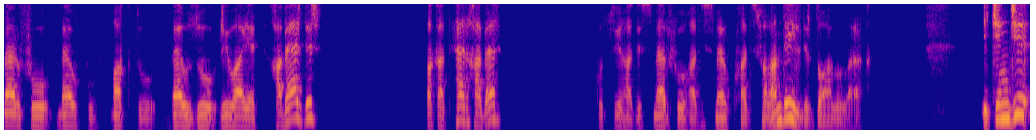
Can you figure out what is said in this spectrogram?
merfu, mevkuf, maktu, mevzu, rivayet haberdir. Fakat her haber kutsi hadis, merfu hadis, mevku hadis falan değildir doğal olarak. İkinci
